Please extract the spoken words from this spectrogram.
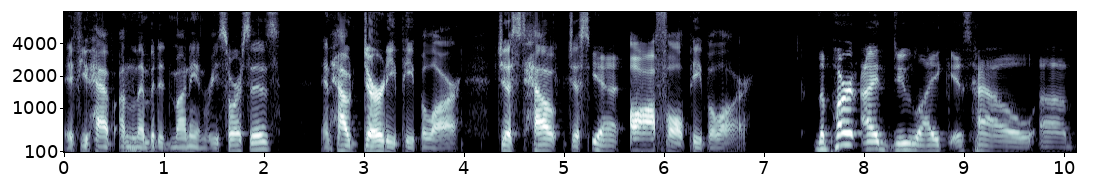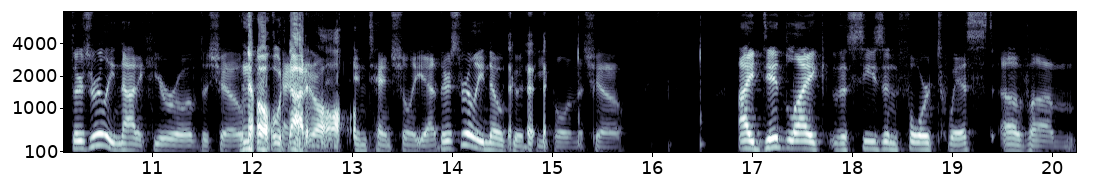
if you have Mm-hmm. unlimited money and resources, and how dirty people are. Just how just Yeah. awful people are. The part I do like is how um, there's really not a hero of the show. No, not at all. Intentionally, yeah. There's really no good people in the show. I did like the season four twist of um,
